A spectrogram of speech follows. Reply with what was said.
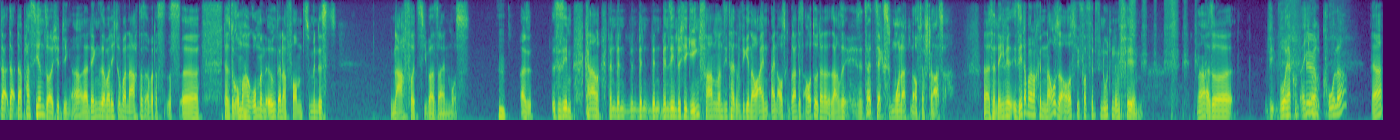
da, da, da passieren solche Dinge und dann denken sie aber nicht drüber nach, dass aber das, das, äh, das Drumherum in irgendeiner Form zumindest nachvollziehbar sein muss. Hm. Also es ist eben, keine Ahnung, wenn, wenn, wenn, wenn, wenn, wenn sie eben durch die Gegend fahren und man sieht halt irgendwie genau ein, ein ausgebranntes Auto, dann sagen sie, wir sind seit sechs Monaten auf der Straße. Also dann denke ich mir, ihr seht aber noch genauso aus wie vor fünf Minuten im Film. Na, also, wie, woher kommt eigentlich Ja. eure Kohle? Ja.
